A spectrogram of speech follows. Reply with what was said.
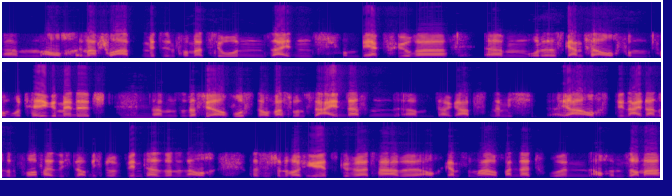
ähm, auch immer vorab mit Informationen seitens vom Bergführer ähm, oder das Ganze auch vom, vom Hotel gemanagt, mhm. ähm, sodass wir auch wussten, auf was wir uns da einlassen. Ähm, da gab es nämlich ja auch den einen oder anderen Vorfall. Also ich glaube nicht nur im Winter, sondern auch, was ich schon häufiger jetzt gehört habe, auch ganz normal auf Wandertouren, auch im Sommer,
